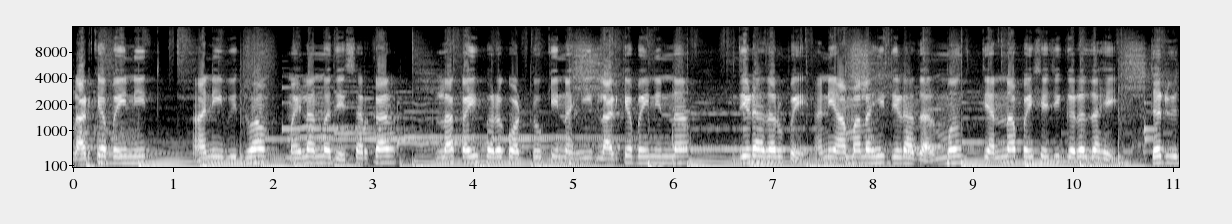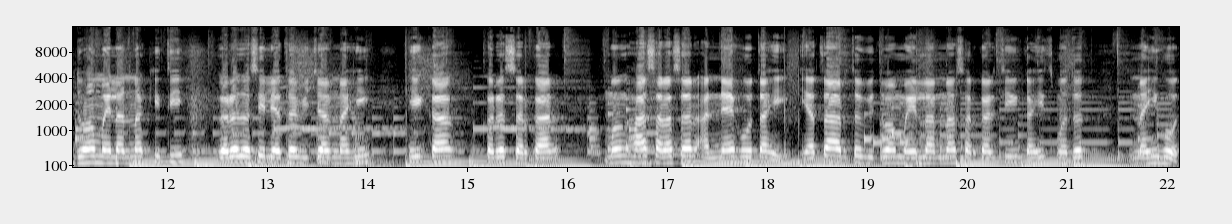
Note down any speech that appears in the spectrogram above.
लाडक्या बहिणीत आणि विधवा महिलांमध्ये सरकारला काही फरक वाटतो की नाही? लाडक्या बहिणींना दीड हजार रुपये आणि आम्हालाही दीड हजार. मग त्यांना पैशाची गरज आहे. तर विधवा महिलांना किती गरज असेल याचा विचार नाही. हे का करत सरकार? मग हा सरासर अन्याय होत आहे. याचा अर्थ विधवा महिलांना सरकारची काहीच मदत नाही होत.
